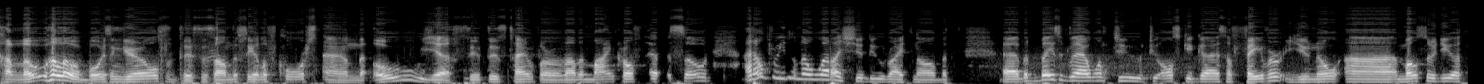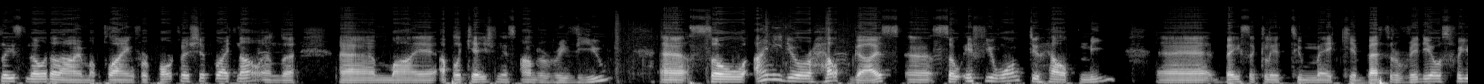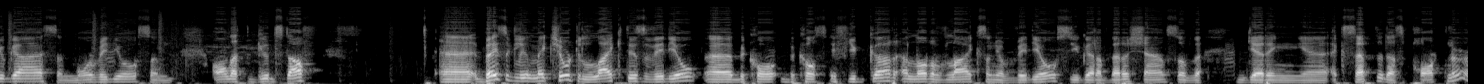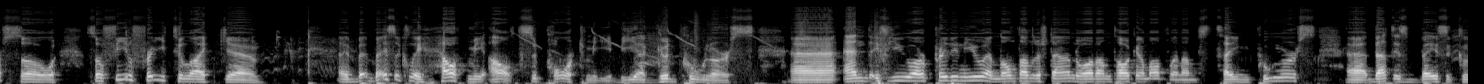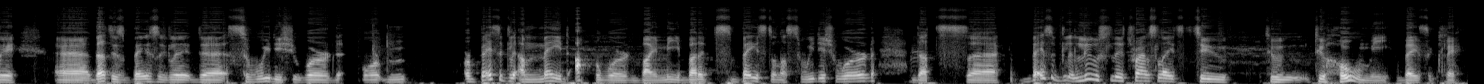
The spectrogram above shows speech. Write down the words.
Hello, hello boys and girls, this is AnderZEL of course, and oh yes, it is time for another Minecraft episode. I don't really know what I should do right now, but uh, but basically I want to, to ask you guys a favor. You know, uh, most of you at least know that I'm applying for partnership right now, and uh, uh my application is under review. Uh, so I need your help guys, uh, so if you want to help me, uh, basically to make better videos for you guys and more videos and all that good stuff. Uh, basically make sure to like this video uh, because because if you got a lot of likes on your videos you got a better chance of getting uh, accepted as partner so so feel free to like uh, basically help me out, support me, be a good poolers. Uh, and if you are pretty new and don't understand what I'm talking about when I'm saying poolers, uh, that is basically uh, that is basically the Swedish word or or basically a made up word by me, but it's based on a Swedish word that's uh, basically loosely translates to to to hoe me basically.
